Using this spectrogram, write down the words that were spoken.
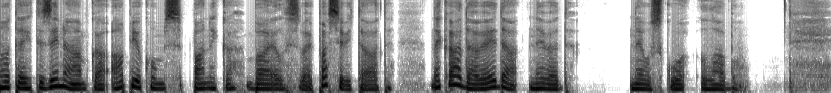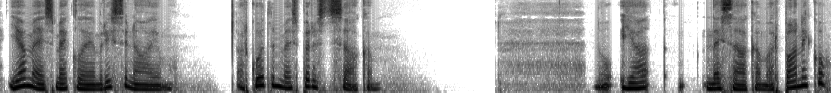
Noteikti zinām, ka apjukums, panika, bailes vai pasivitāte nekādā veidā neved ne uz ko labu. Ja mēs meklējam risinājumu, ar ko tad mēs parasti sākam? Nu, ja nesākam ar paniku,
